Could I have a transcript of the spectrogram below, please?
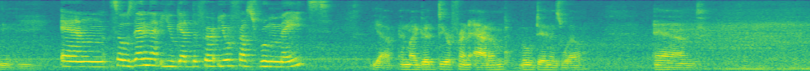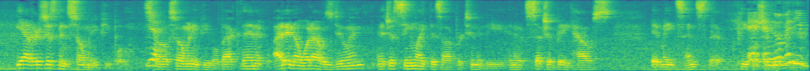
Mm-hmm. And so then you get the fir- your first roommates. Yeah, and my good dear friend Adam moved in as well. And yeah, there's just been so many people. So Yeah. so many people. Back then it, I didn't know what I was doing. It just seemed like this opportunity and it was such a big house it made sense that people And, and nobody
